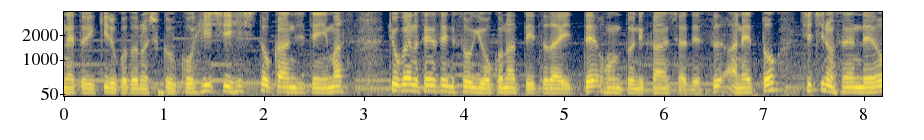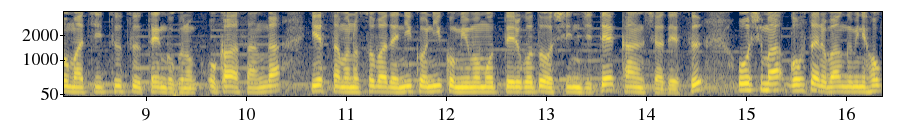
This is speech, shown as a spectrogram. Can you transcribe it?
姉と生きることの祝福をひしひしと感じています。教会の先生に葬儀を行っていただいて本当に感謝です。姉と父の洗礼を待ちつつ天国のお母さんがイエス様のそばでニコニコ見守っていることを信じて感謝です。大島ご夫妻の番組にほっ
